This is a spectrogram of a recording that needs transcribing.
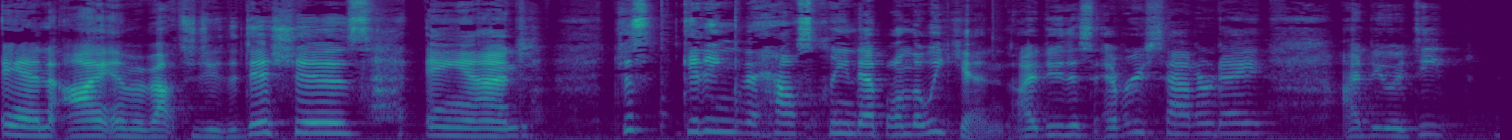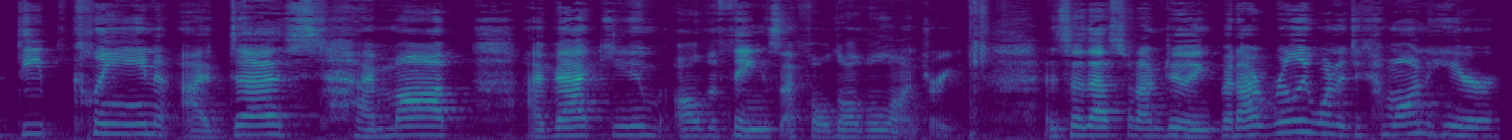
and I am about to do the dishes and just getting the house cleaned up on the weekend. I do this every Saturday. I do a deep deep clean, I dust, I mop, I vacuum, all the things, I fold all the laundry. And so that's what I'm doing. But I really wanted to come on here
